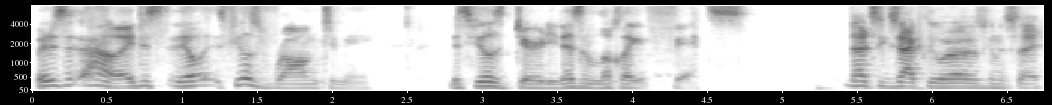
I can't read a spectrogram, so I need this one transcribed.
but it's don't. It just it feels wrong to me. This feels dirty. It doesn't look like it fits. That's exactly what I was going to say.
